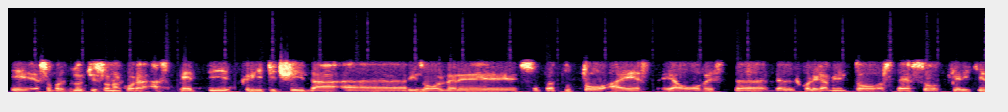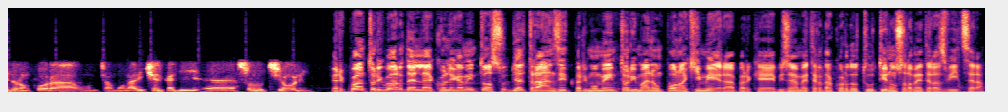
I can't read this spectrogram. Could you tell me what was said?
e soprattutto ci sono ancora aspetti critici da eh, risolvere, soprattutto a est e a ovest eh, del collegamento stesso, che richiedono ancora un, diciamo, una ricerca di eh, soluzioni. Per quanto riguarda il collegamento a sud del transit, per il momento rimane un po' una chimera perché bisogna mettere d'accordo tutti, non solamente la Svizzera.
